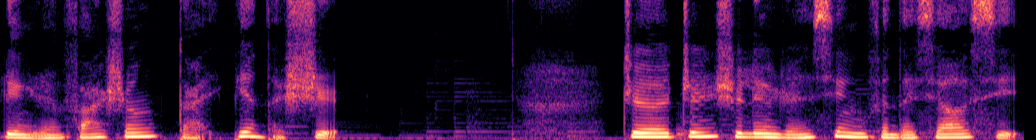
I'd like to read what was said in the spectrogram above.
令人发生改变的事。这真是令人兴奋的消息，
